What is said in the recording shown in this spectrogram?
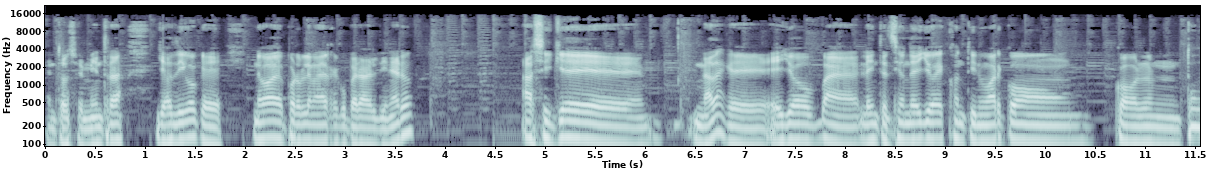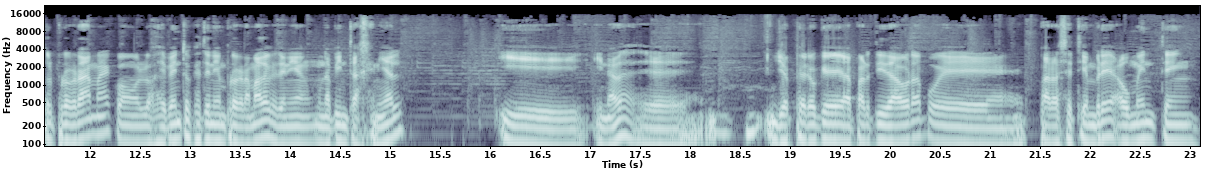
entonces mientras ya os digo que no va a haber problema de recuperar el dinero Así que nada, que ellos, la intención de ellos es continuar con, todo el programa, con los eventos que tenían programados, que tenían una pinta genial. Y, nada, eh, yo espero que a partir de ahora, pues para septiembre aumenten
